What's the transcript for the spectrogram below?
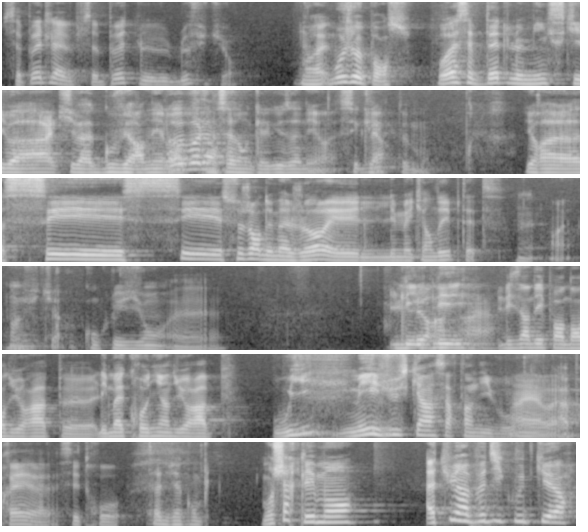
ça peut être, la- ça peut être le, le futur. Ouais, Moi, je pense. ouais c'est peut-être le mix qui va, qui va gouverner le Ouais, rap voilà. français dans quelques années, ouais, c'est clair. Exactement. Il y aura ces, ces- ce genre de major et les mecs indés peut-être. Ouais. Ouais, dans le Donc, futur. Conclusion. euh, les, Le rap, les- voilà. les indépendants du rap, euh, les macroniens du rap, oui, mais jusqu'à un certain niveau. Ouais, ouais. Après, euh, c'est trop. Ça devient compliqué. Mon cher Clément, as-tu un petit coup de cœur?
